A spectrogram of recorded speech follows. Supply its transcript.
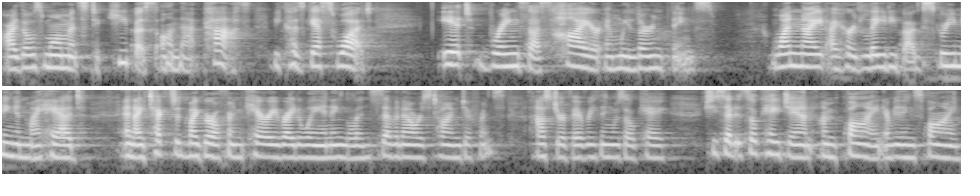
are those moments to keep us on that path. Because guess what? It brings us higher and we learn things. One night I heard ladybugs screaming in my head, and I texted my girlfriend Carrie right away in England, seven hours time difference, asked her if everything was okay. She said, It's okay, Jan, I'm fine, everything's fine.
